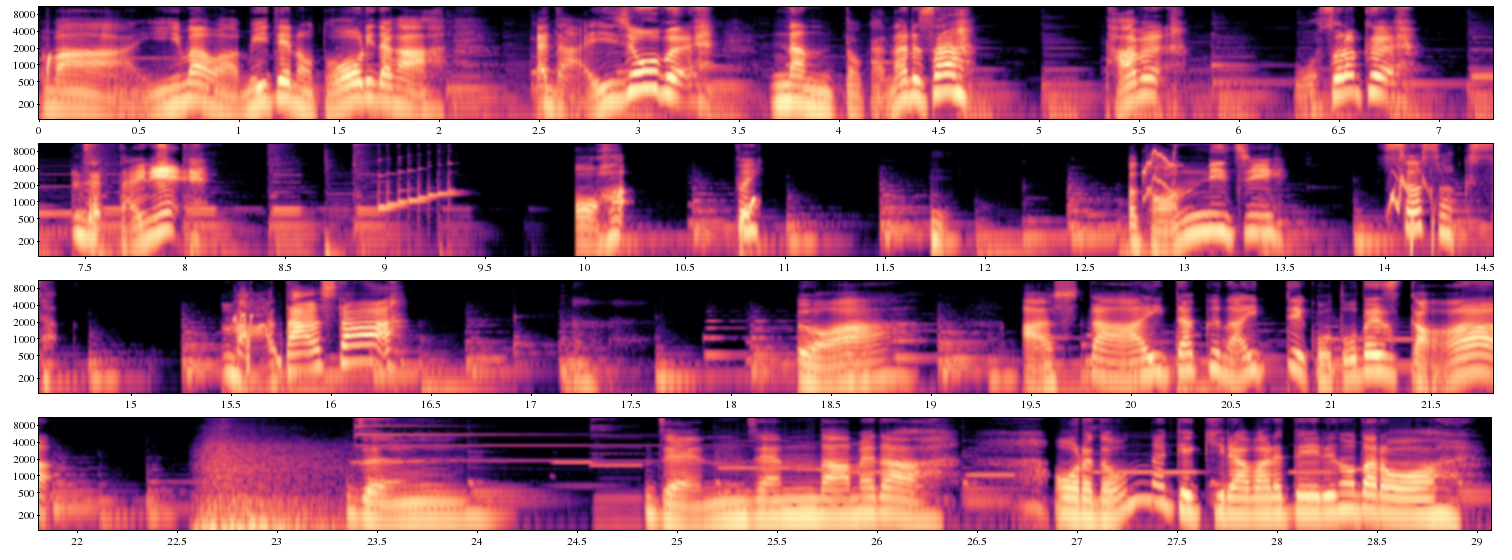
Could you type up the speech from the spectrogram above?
まあ今は見ての通りだが大丈夫。なんとかなるさ。多分おそらく絶対に。おははい。こんにち。そそくさ。また明日、うわ明日会いたくないってことですか。全全然ダメだ。俺どんだけ嫌われているのだろう。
